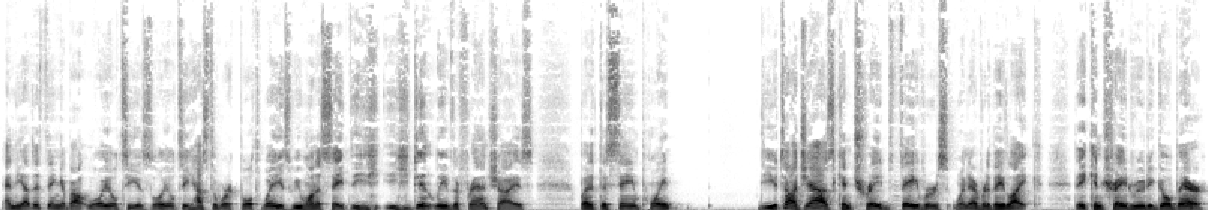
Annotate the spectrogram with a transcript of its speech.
And the other thing about loyalty is loyalty has to work both ways. We want to say he, he didn't leave the franchise, but at the same point, the Utah Jazz can trade Favors whenever they like. They can trade Rudy Gobert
